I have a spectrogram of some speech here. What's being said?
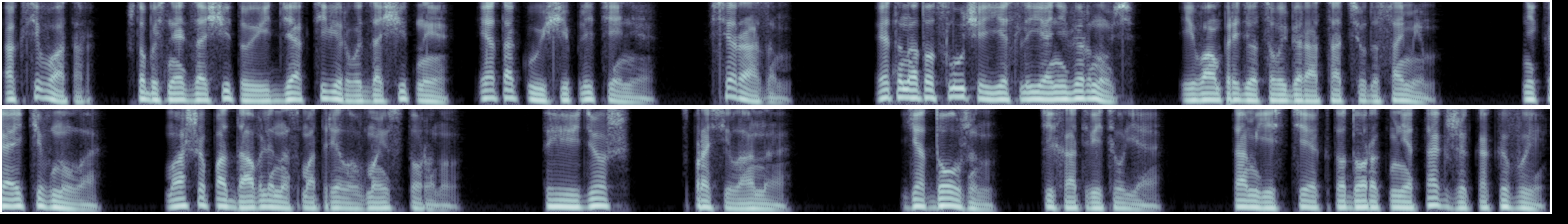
Активатор, чтобы снять защиту и деактивировать защитные и атакующие плетения. Все разом. Это на тот случай, если я не вернусь, и вам придется выбираться отсюда самим. Никая кивнула. Маша подавленно смотрела в мою сторону. «Ты идешь?» – спросила она. «Я должен», – тихо ответил я. «Там есть те, кто дорог мне так же, как и вы.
